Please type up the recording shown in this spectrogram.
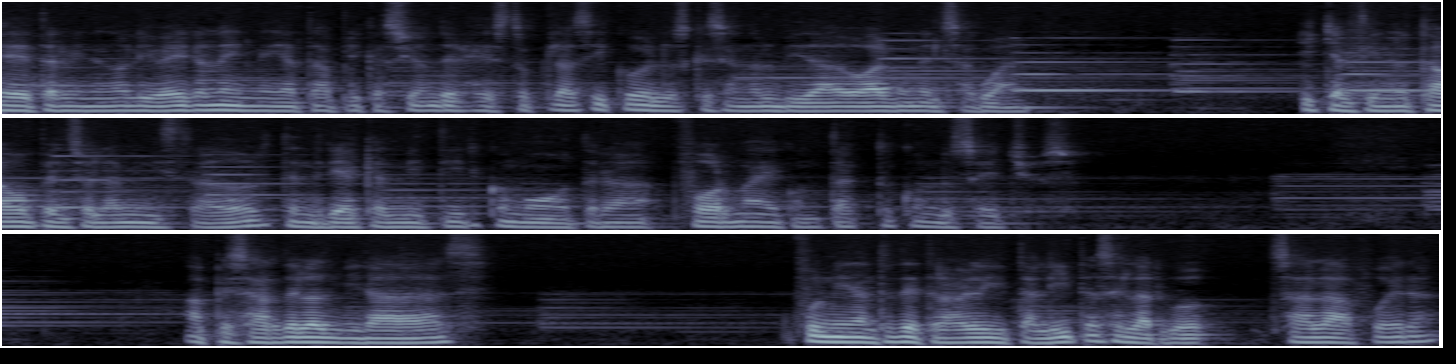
determina en Oliveira la inmediata aplicación del gesto clásico de los que se han olvidado algo en el zaguán, y que al fin y al cabo pensó el administrador tendría que admitir como otra forma de contacto con los hechos. A pesar de las miradas fulminantes de Travel y Talita, se largó sala afuera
